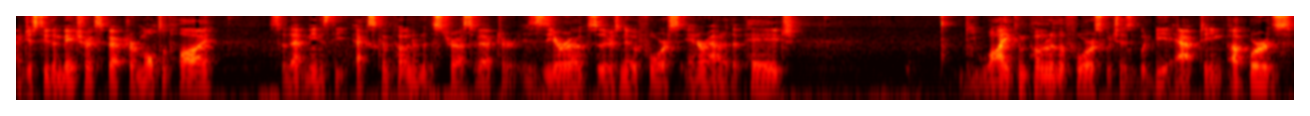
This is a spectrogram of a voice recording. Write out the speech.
I just do the matrix vector multiply, so that means the x component of the stress vector is 0, so there's no force in or out of the page. The y component of the force, which is would be acting upwards,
